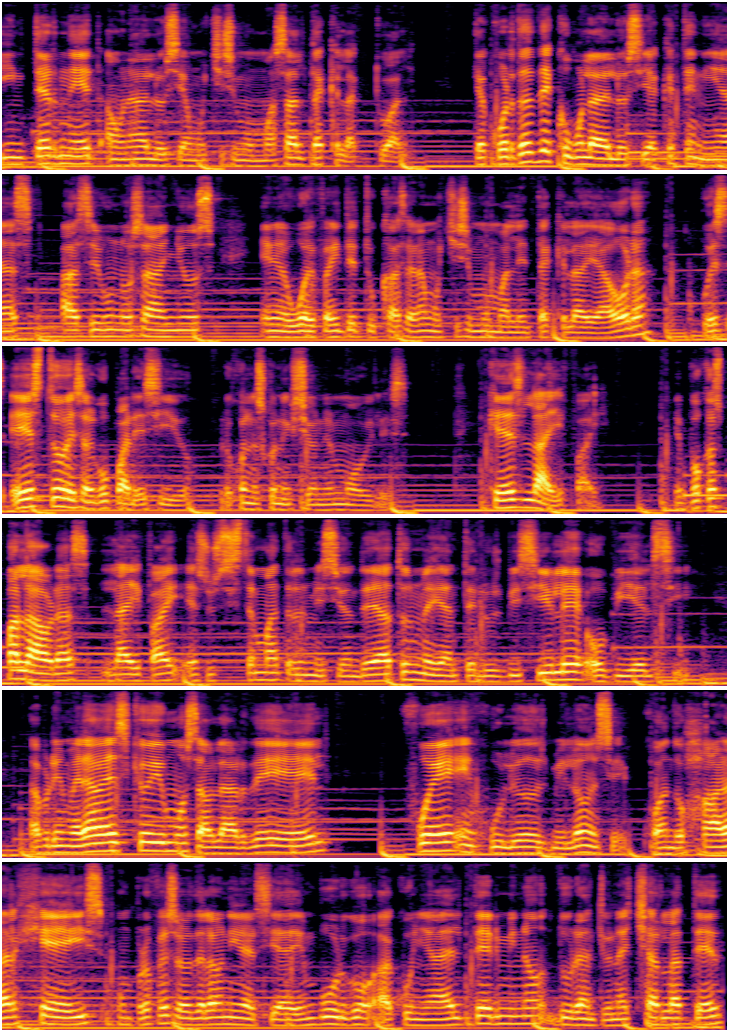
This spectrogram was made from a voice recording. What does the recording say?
internet a una velocidad muchísimo más alta que la actual. ¿Te acuerdas de cómo la velocidad que tenías hace unos años en el wifi de tu casa era muchísimo más lenta que la de ahora? Pues esto es algo parecido, pero con las conexiones móviles. ¿Qué es Li-Fi? En pocas palabras, Li-Fi es un sistema de transmisión de datos mediante luz visible o VLC. La primera vez que oímos hablar de él fue en julio de 2011, cuando Harald Hayes, un profesor de la Universidad de Edimburgo, acuñaba el término durante una charla TED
